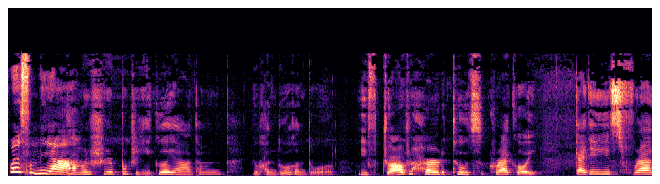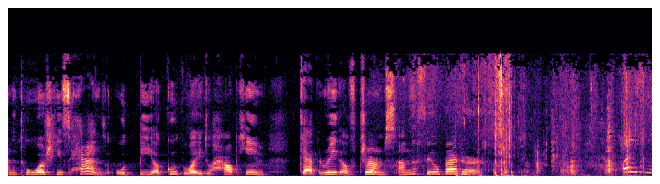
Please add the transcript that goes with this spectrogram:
为什么他呀？们是不止一个呀，他们有很多很多。If George heard Toots correctly, getting his friend to wash his hands would be a good way to help him get rid of germs and feel better. 为什么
